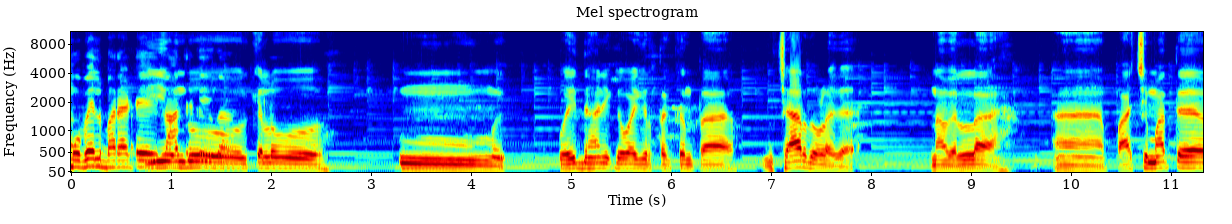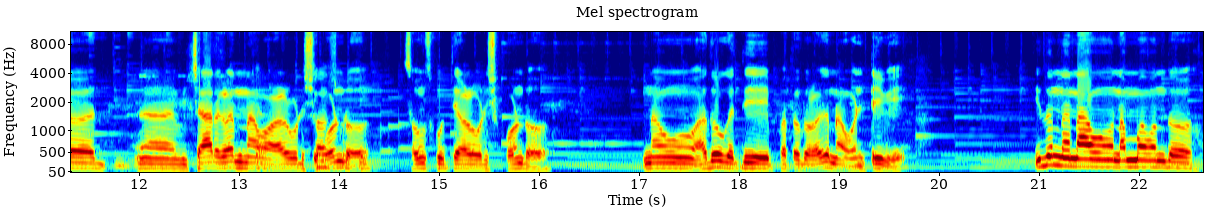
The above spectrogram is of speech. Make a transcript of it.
ಮೊಬೈಲ್ ಭರಾಟೆ ಈ ಒಂದು ಕೆಲವು ವೈಜ್ಞಾನಿಕವಾಗಿರ್ತಕ್ಕಂಥ ವಿಚಾರದೊಳಗೆ ನಾವೆಲ್ಲ ಪಾಶ್ಚಿಮಾತ್ಯ ವಿಚಾರಗಳನ್ನು ನಾವು ಅಳವಡಿಸಿಕೊಂಡು ಸಂಸ್ಕೃತಿ ಅಳವಡಿಸಿಕೊಂಡು ನಾವು ಅಧೋಗತಿ ಪಥದೊಳಗೆ ನಾವು ಹೊಂಟೀವಿ. ಇದನ್ನು ನಾವು ನಮ್ಮ ಒಂದು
